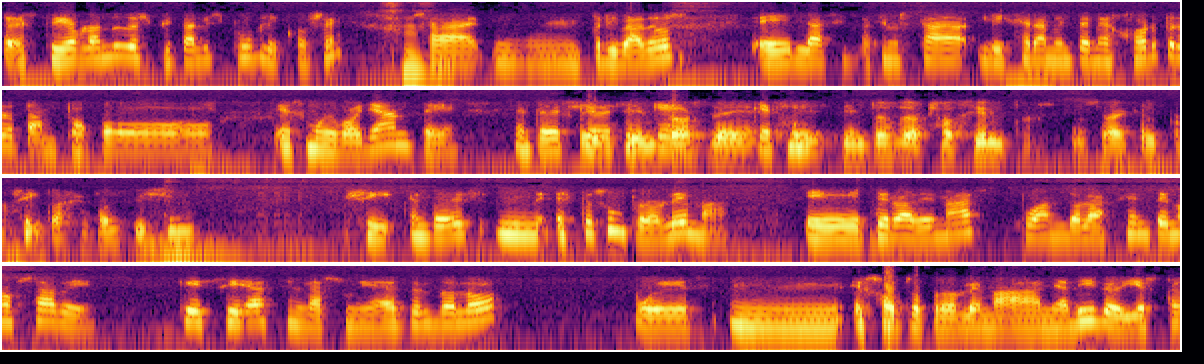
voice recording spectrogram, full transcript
Estoy hablando de hospitales públicos, ¿eh? O sea, mm, privados eh, la situación está ligeramente mejor, pero tampoco es muy bollante. Entonces, quiero decir que, de, 600 de 800, o sea que el porcentaje es altísimo. Sí, entonces mm, esto es un problema. Eh, pero además, cuando la gente no sabe qué se hace en las unidades del dolor, pues mm, es otro problema añadido. Y esto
